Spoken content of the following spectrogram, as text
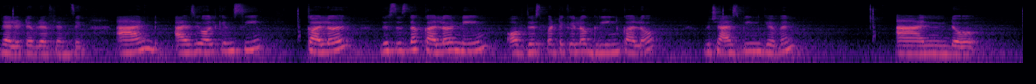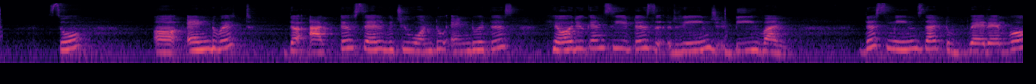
relative referencing. And as you all can see color this is the color name of this particular green color which has been given. And uh, so uh, end with the active cell which you want to end with is here you can see it is range D1 this means that wherever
